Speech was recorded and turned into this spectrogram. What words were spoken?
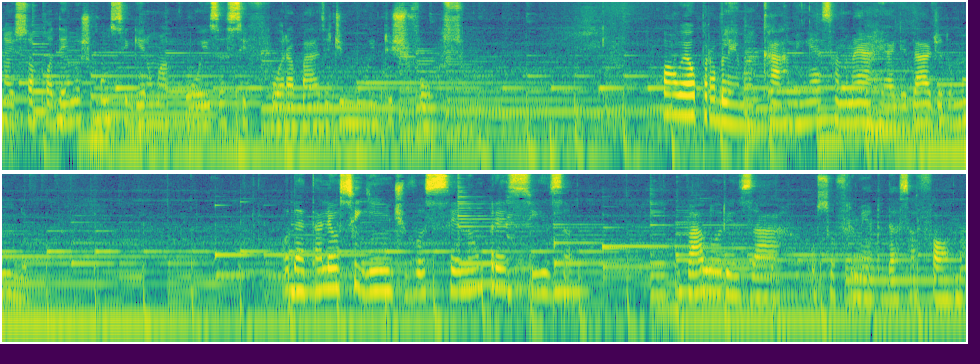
nós só podemos conseguir uma coisa se for à base de muito esforço. Qual é o problema, Carmen? Essa não é a realidade do mundo? O detalhe é o seguinte: você não precisa valorizar o sofrimento dessa forma.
